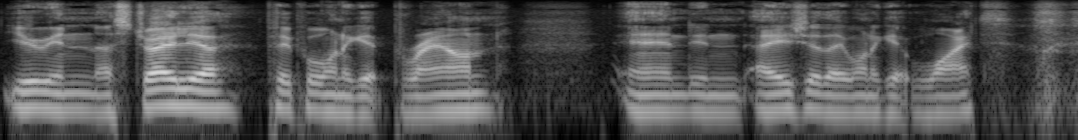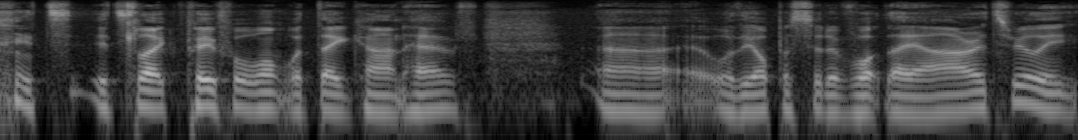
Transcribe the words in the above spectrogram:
You're in Australia, people want to get brown. And in Asia, they want to get white. it's it's like people want what they can't have, uh, or the opposite of what they are. It's really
